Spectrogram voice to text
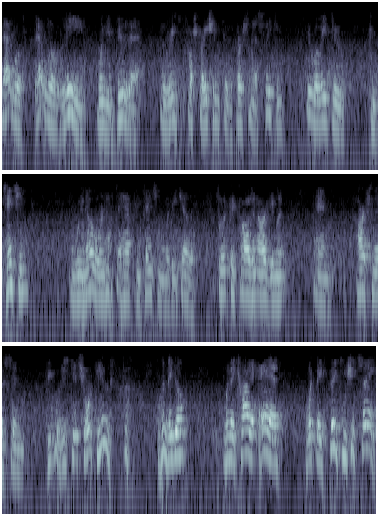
that will that will lead when you do that. It will lead to frustration to the person that's speaking. It will lead to contention, and we know we're not to have contention with each other. So it could cause an argument and harshness, and people just get short fused when they don't when they try to add what they think you should say.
